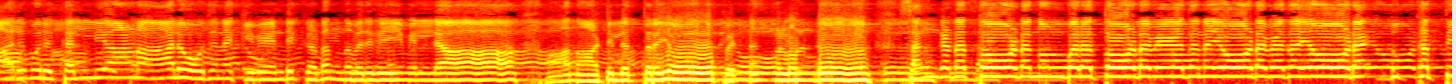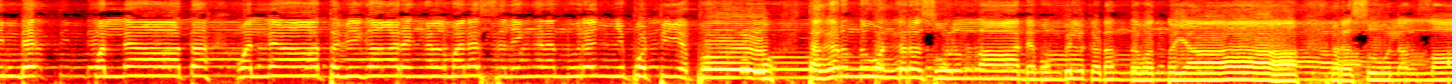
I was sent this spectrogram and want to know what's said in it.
ആരും ഒരു കല്യാണ ആലോചനയ്ക്ക് വേണ്ടി കടന്നു വരികയുമില്ല. ആ നാട്ടിൽ എത്രയോ പെണ്ണുങ്ങളുണ്ട്. സങ്കടത്തോടെ നൊമ്പരത്തോടെ വേദനയോടെ വ്യതയോടെ ദുഃഖത്തിന്റെ വല്ലാത്ത വല്ലാത്ത വികാരങ്ങൾ മനസ്സിൽ ഇങ്ങനെ നുരഞ്ഞു പൊട്ടിയപ്പോ തകർന്നുകൊണ്ട് റസൂലല്ലാന്റെ മുമ്പിൽ കടന്നു വന്നു. യാ റസൂലല്ലാ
